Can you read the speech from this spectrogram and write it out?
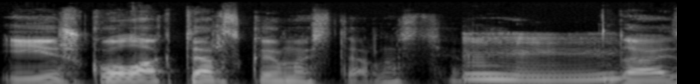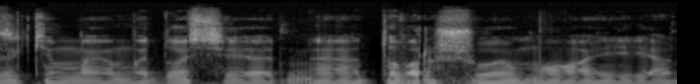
І школа актерської майстерності. Мгм. Да, з якими ми досі е, товаришуємо. І я,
